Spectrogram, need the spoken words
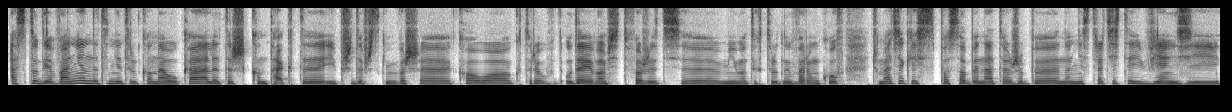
a, studiowanie no to nie tylko nauka, ale też kontakty i przede wszystkim wasze koło, które udaje wam się tworzyć e, mimo tych trudnych warunków. Czy macie jakieś sposoby na to, żeby no, nie stracić tej więzi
